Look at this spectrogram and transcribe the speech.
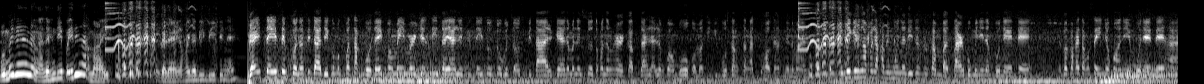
Bumili na ng ano, hindi pa idinamay. Magaling, ako'y nabibitin eh. Guys, naisip ko na si daddy ko magpatakbo dahil kung may emergency dialysis na isusugod sa ospital. Kaya naman nagsuot ako ng hair cap dahil alam ko ang buhok ko magigibusang sangat buhaghag na naman. Tumigil nga pala kami muna dito sa Sambat para bumili ng bunete. Napapakita ko sa inyo kung ano yung bunete ha.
